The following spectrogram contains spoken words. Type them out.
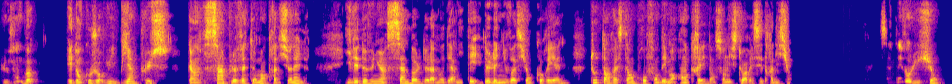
Le hanbok est donc aujourd'hui bien plus qu'un simple vêtement traditionnel. Il est devenu un symbole de la modernité et de l'innovation coréenne, tout en restant profondément ancré dans son histoire et ses traditions. Cette évolution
